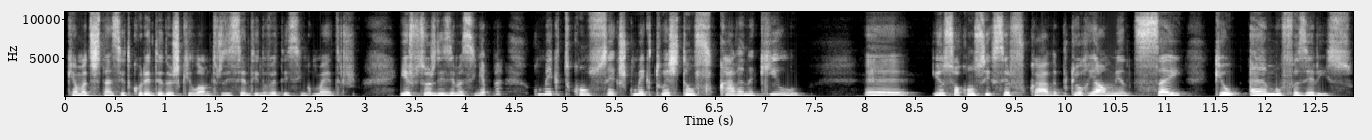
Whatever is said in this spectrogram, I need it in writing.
que é uma distância de 42 km e 195 metros, e as pessoas dizem-me assim: como é que tu consegues, como é que tu és tão focada naquilo? Uh, eu só consigo ser focada porque eu realmente sei que eu amo fazer isso.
